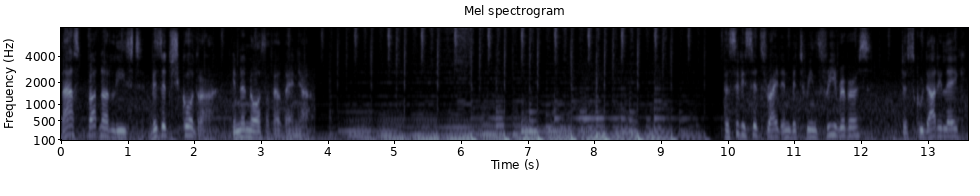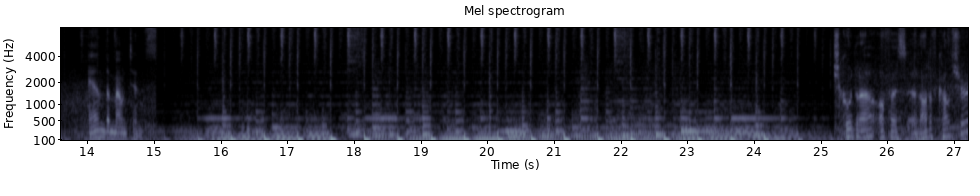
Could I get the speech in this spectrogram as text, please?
Last but not least, visit Shkodra in the north of Albania. The city sits right in between three rivers, the Scutari Lake and the mountains. Shkodra offers a lot of culture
